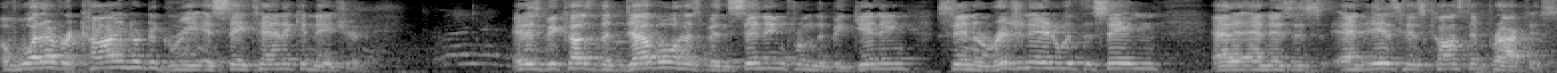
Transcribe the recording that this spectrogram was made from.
of whatever kind or degree, is satanic in nature. It is because the devil has been sinning from the beginning. Sin originated with Satan and, and, is his, and is his constant practice.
